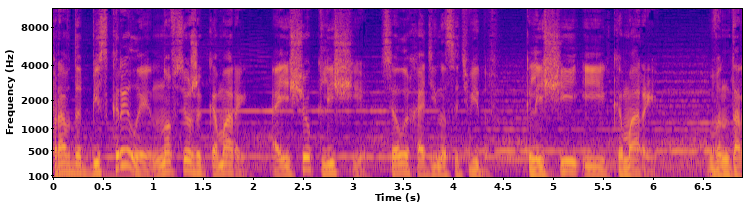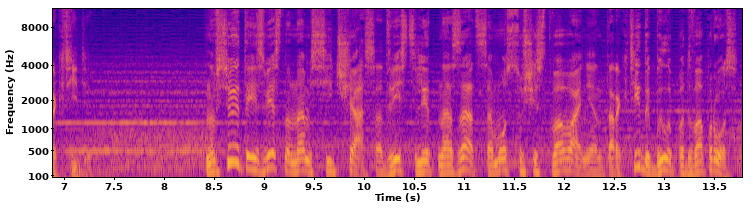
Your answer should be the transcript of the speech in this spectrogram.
Правда, бескрылые, но все же комары. А еще клещи, целых 11 видов. Клещи и комары в Антарктиде. Но все это известно нам сейчас, а 200 лет назад само существование Антарктиды было под вопросом.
